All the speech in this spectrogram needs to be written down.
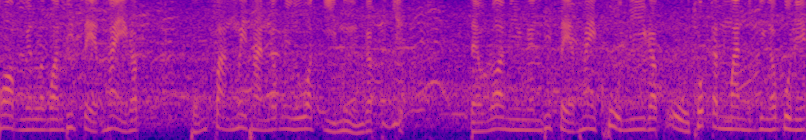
มอบเงินรางวัลพิเศษให้ครับ ผมฟังไม่ทันครับไม่รู้ว่ากี่หมื่นครับพี่ยิบแต่ว่ามีเงินพิเศษให้คู่นี้ครับโอ้ชกกันมันจริงๆครับคู่นี้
